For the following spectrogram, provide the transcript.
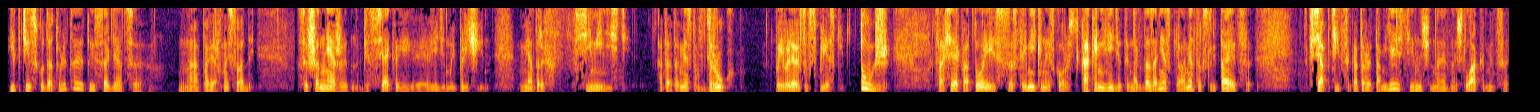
И птицы куда-то улетают и садятся на поверхность воды. Совершенно неожиданно, без всякой э, видимой причины. Метрах в 70 от этого места вдруг появляются всплески. Тут же со всей акватории со стремительной скоростью. Как они видят? Иногда за несколько километров слетается вся птица, которая там есть, и начинает значит, лакомиться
